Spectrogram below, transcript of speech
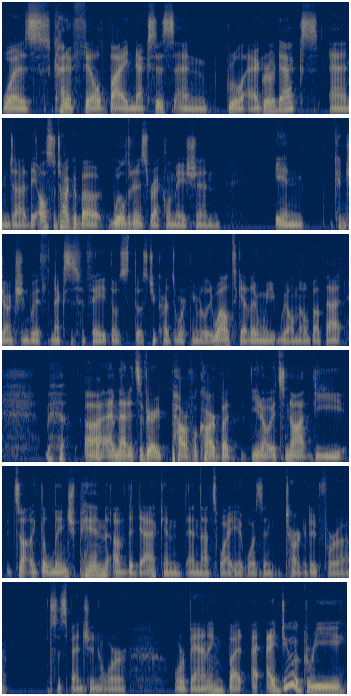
was kind of filled by Nexus and Gruul aggro decks, and uh, they also talk about Wilderness Reclamation in conjunction with Nexus of Fate. Those those two cards working really well together, and we we all know about that uh, and that it's a very powerful card, but you know it's not the it's not like the linchpin of the deck, and and that's why it wasn't targeted for a suspension or or banning. But I, I do agree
